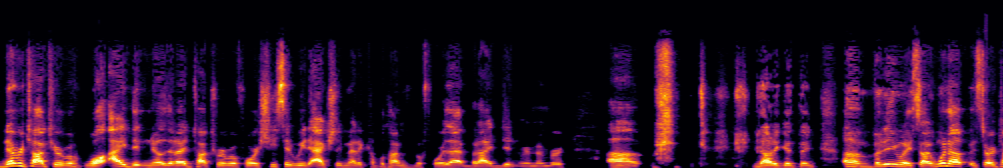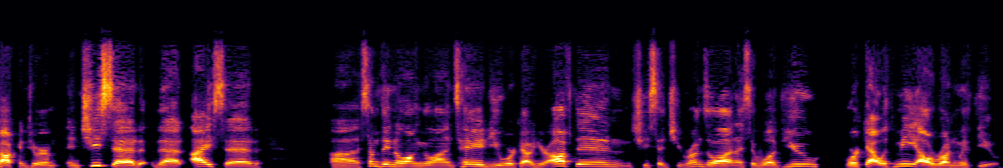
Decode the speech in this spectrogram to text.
Never talked to her. Before. Well, I didn't know that I'd talked to her before. She said we'd actually met a couple times before that, but I didn't remember. Uh, not a good thing. Um, but anyway, so I went up and started talking to her, and she said that I said uh, something along the lines, "Hey, do you work out here often?" And she said she runs a lot, and I said, "Well, if you work out with me, I'll run with you."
